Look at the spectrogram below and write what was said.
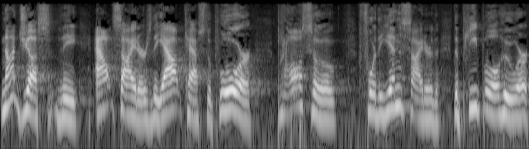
Not just the outsiders, the outcasts, the poor, but also for the insider, the, the people who are,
